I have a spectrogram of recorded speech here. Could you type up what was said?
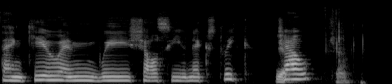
Thank you, and we shall see you next week. Yeah. Ciao. Ciao.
